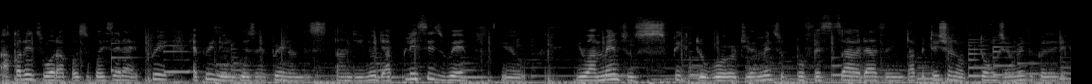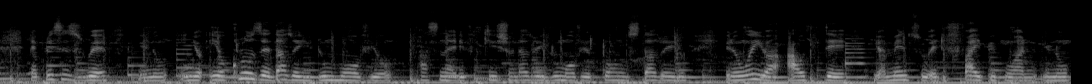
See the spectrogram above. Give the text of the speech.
according to what apostle paul said i pray i pray in the holy ghost i pray in understanding. You know there are places where you you are meant to speak the word. You are meant to prophesy that's an interpretation of tongues. You're meant to pray there are places where you know in your in your closet that's where you do more of your personal edification. That's where you do more of your tongues. That's where you you know when you are out there you are meant to edify people and you know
